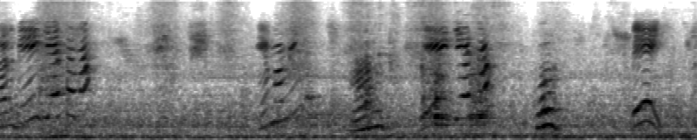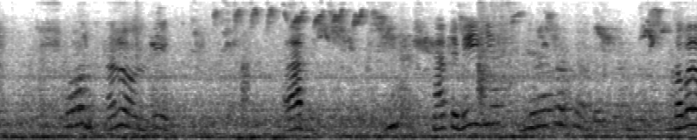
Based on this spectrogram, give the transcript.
કાલ બે ગયા હતા ના એ મમ્મી બે ગયા હતા બે હલો બે રાતે રાતે બે ગયા ખબર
